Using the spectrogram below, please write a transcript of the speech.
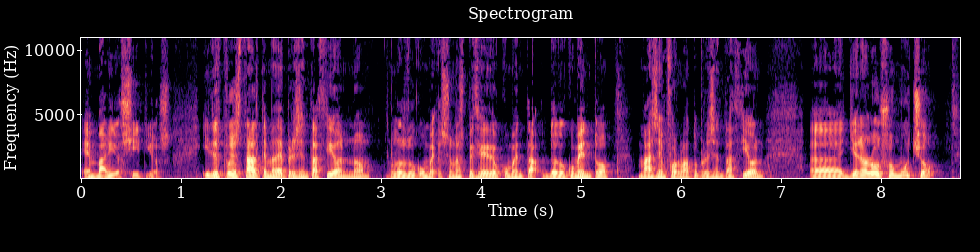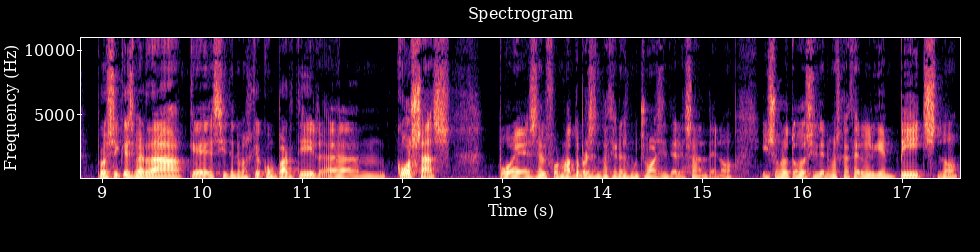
en varios sitios. Y después está el tema de presentación, ¿no? Los documentos, es una especie de, documenta de documento más en formato presentación. Eh, yo no lo uso mucho, pero sí que es verdad que si tenemos que compartir em, cosas, pues el formato presentación es mucho más interesante, ¿no? Y sobre todo si tenemos que hacer el game pitch, ¿no?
